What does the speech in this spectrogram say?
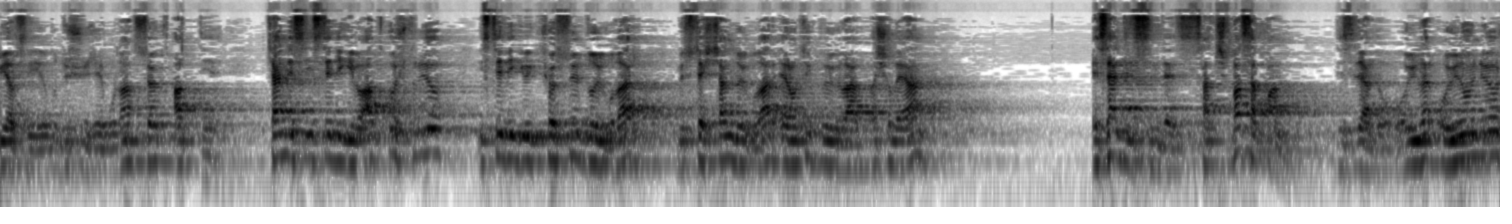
yazıyı, bu düşünceyi buradan sök at diye. Kendisi istediği gibi at koşturuyor. istediği gibi kösnü duygular, müsteşen duygular, erotik duygular aşılayan Ezel dizisinde saçma sapan dizilerde oyunlar, oyun oynuyor,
